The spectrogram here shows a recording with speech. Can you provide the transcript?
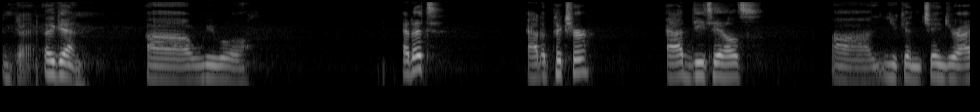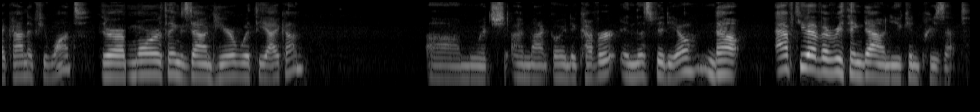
Okay, again, uh, we will edit, add a picture, add details. Uh, you can change your icon if you want. There are more things down here with the icon um, which I'm not going to cover in this video. Now, after you have everything down, you can present.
